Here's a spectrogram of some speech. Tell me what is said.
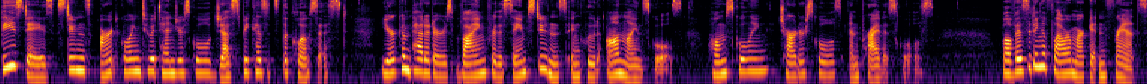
These days, students aren't going to attend your school just because it's the closest. Your competitors vying for the same students include online schools, homeschooling, charter schools, and private schools. While visiting a flower market in France,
